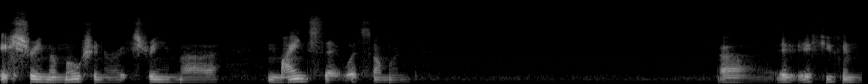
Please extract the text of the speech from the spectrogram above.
extreme emotion or extreme uh, mindset with someone, uh, if, you can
